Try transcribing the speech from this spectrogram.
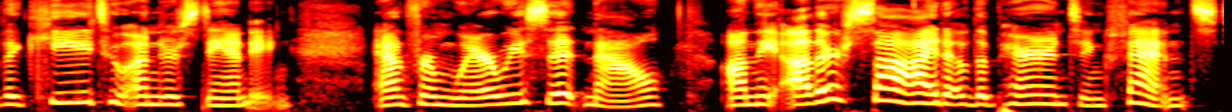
the key to understanding. And from where we sit now, on the other side of the parenting fence,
